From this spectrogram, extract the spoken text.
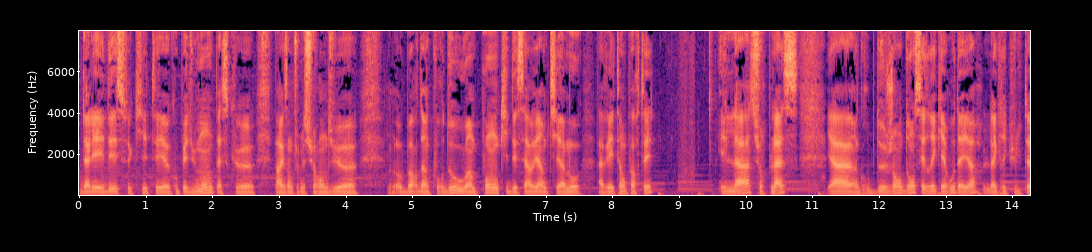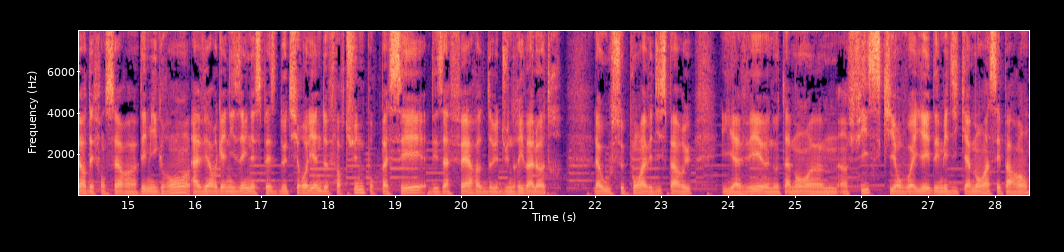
d'aller aider ceux qui étaient euh, coupés du monde parce que par exemple je me suis rendu euh, au bord d'un cours d'eau où un pont qui desservait un petit hameau avait été emporté et là, sur place, il y a un groupe de gens, dont Cédric Héroux d'ailleurs, l'agriculteur défenseur euh, des migrants, avait organisé une espèce de tyrolienne de fortune pour passer des affaires d'une rive à l'autre là où ce pont avait disparu. Il y avait euh, notamment euh, un fils qui envoyait des médicaments à ses parents.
